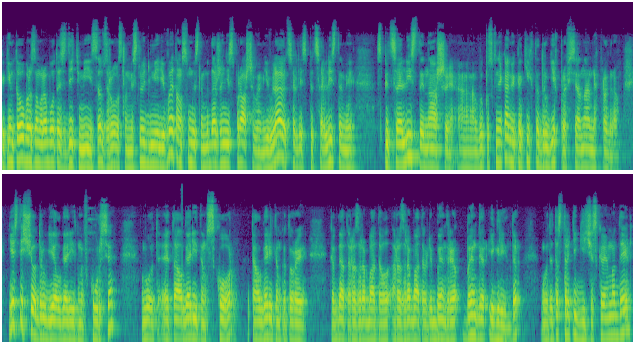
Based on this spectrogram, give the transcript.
каким-то образом работать с детьми, со взрослыми, с людьми. И в этом смысле мы даже не спрашиваем, являются ли специалистами специалисты наши э, выпускниками каких-то других профессиональных программ. Есть еще другие алгоритмы в курсе. Вот, это алгоритм SCORE, это алгоритм, который когда-то разрабатывал, разрабатывали Бендлер, Бендлер и Гриндер. Вот, это стратегическая модель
